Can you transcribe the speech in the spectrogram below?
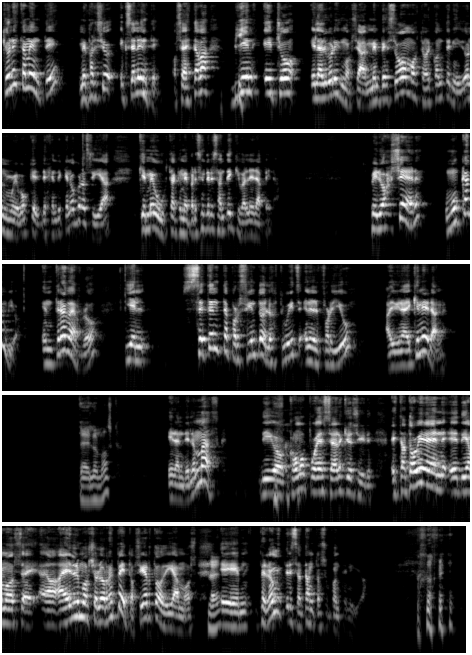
que honestamente me pareció excelente. O sea, estaba bien hecho el algoritmo. O sea, me empezó a mostrar contenido nuevo que, de gente que no conocía, que me gusta, que me parece interesante y que vale la pena. Pero ayer hubo un cambio. Entré a verlo y el 70% de los tweets en el For You, adivina de quién eran. De Elon Musk. eran de Elon Musk. Digo, ¿cómo puede ser? Quiero decir, está todo bien, eh, digamos, eh, a Elmo yo lo respeto, ¿cierto? Digamos. Eh, pero no me interesa tanto su contenido.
